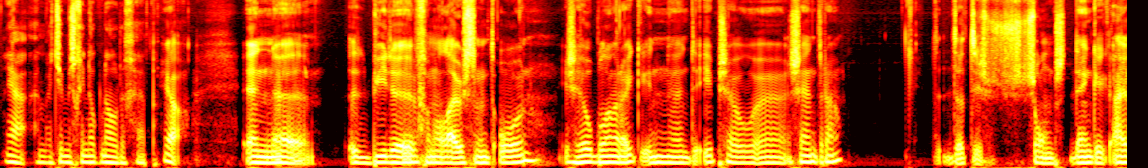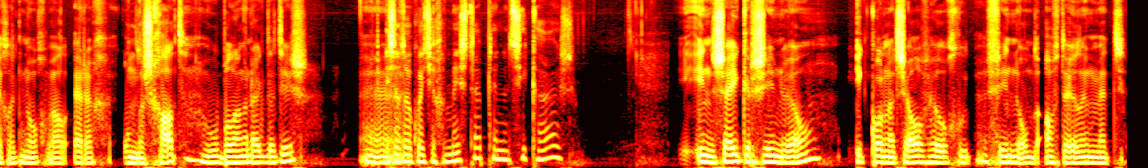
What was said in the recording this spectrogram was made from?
Ja, en wat je misschien ook nodig hebt. Ja, en uh, het bieden van een luisterend oor is heel belangrijk in uh, de IPSO-centra. Dat is soms, denk ik, eigenlijk nog wel erg onderschat, hoe belangrijk dat is. is dat ook wat je gemist hebt in het ziekenhuis? In zekere zin wel. Ik kon het zelf heel goed vinden op de afdeling met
